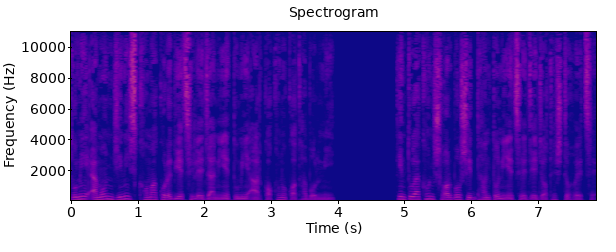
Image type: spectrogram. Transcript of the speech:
তুমি এমন জিনিস ক্ষমা করে দিয়েছিলে যা নিয়ে তুমি আর কখনো কথা বলনি। কিন্তু এখন সর্বসিদ্ধান্ত নিয়েছে যে যথেষ্ট হয়েছে।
